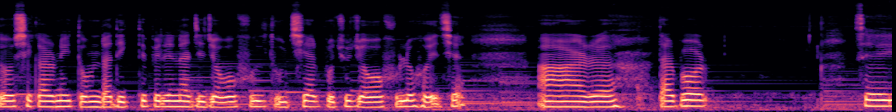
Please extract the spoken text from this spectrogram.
তো সে কারণেই তোমরা দেখতে পেলে না যে জবা ফুল তুলছি আর প্রচুর জবা ফুলও হয়েছে। আর তারপর সেই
